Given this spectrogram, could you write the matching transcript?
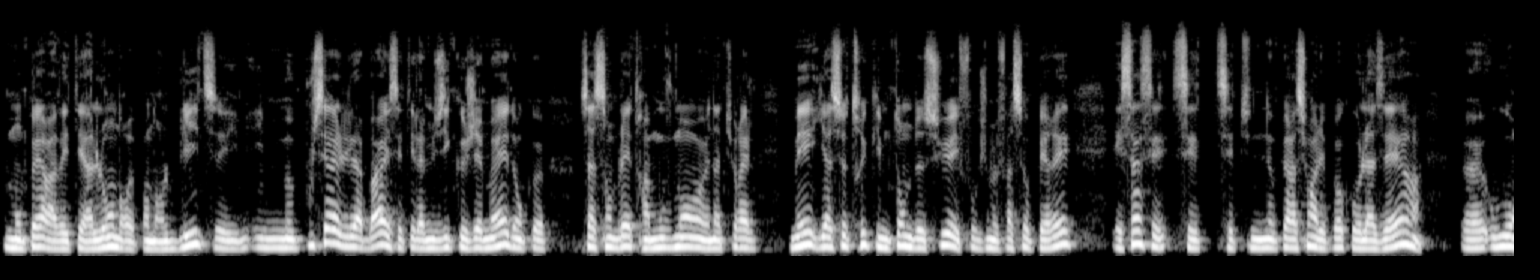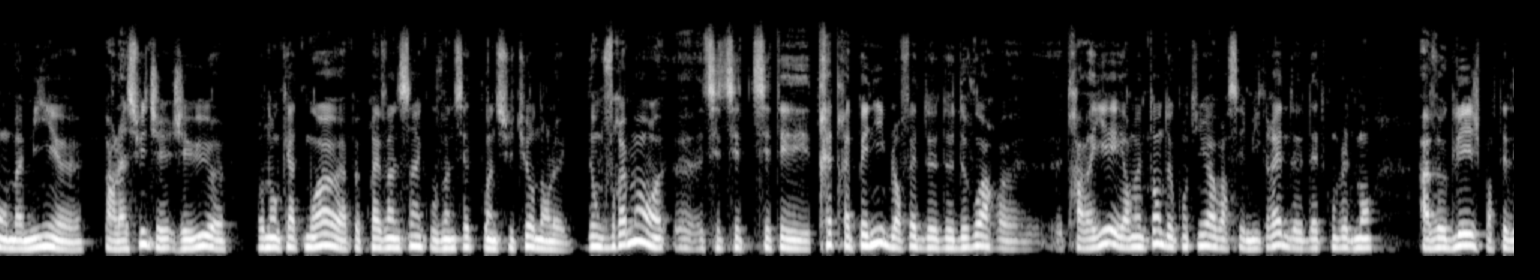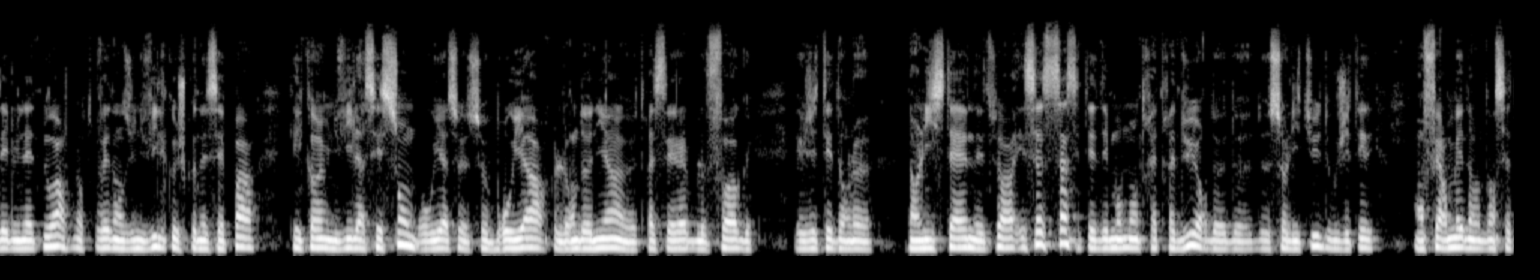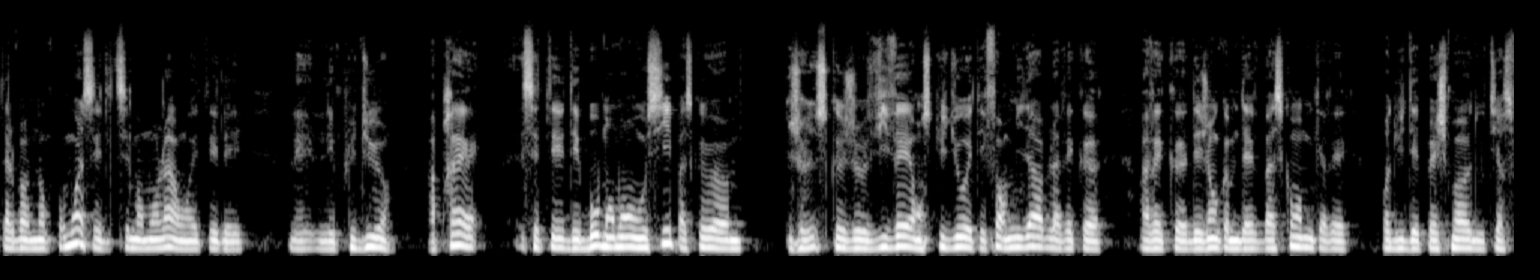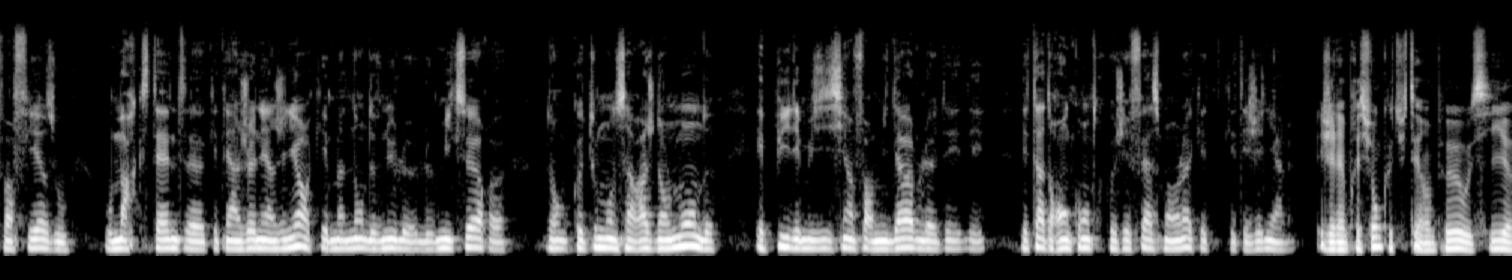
mon père avait été à Londres pendant le Blitz et il, me poussait à aller là-bas et c'était la musique que j'aimais. Donc euh, ça semblait être un mouvement euh, naturel. Mais il y a ce truc qui me tombe dessus et il faut que je me fasse opérer. Et ça, c'est une opération à l'époque au laser euh, où on m'a mis, par la suite, j'ai eu pendant quatre mois à peu près 25 ou 27 points de suture dans l'œil. Donc vraiment, c'était très très pénible en fait de, de devoir travailler et en même temps de continuer à avoir ces migraines, d'être complètement aveuglé, je portais des lunettes noires, je me retrouvais dans une ville que je connaissais pas, qui est quand même une ville assez sombre, où il y a ce, brouillard londonien euh, très célèbre, le fog, et j'étais dans le, dans l'East End. Et, et ça, ça c'était des moments très, très durs de, solitude où j'étais enfermé dans, cet album. Donc pour moi, ces moments-là ont été les, plus durs. Après, c'était des beaux moments aussi parce que euh, je, ce que je vivais en studio était formidable avec, euh, euh, des gens comme Dave Bascombe qui avait produit Dépêche Mode ou Tears for Fears ou, Mark Stent qui était un jeune ingénieur qui est maintenant devenu le, mixeur donc, que tout le monde s'arrache dans le monde. Et puis des musiciens formidables, des, des, tas de rencontres que j'ai fait à ce moment-là qui, qui étaient géniales. Et j'ai l'impression que tu t'es un peu aussi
